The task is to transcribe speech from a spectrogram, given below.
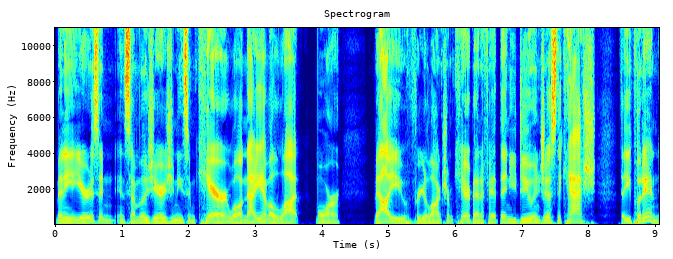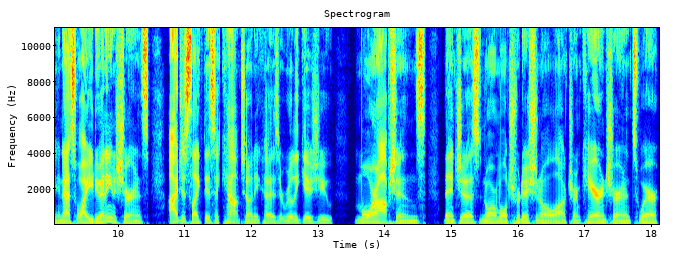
many years and in some of those years you need some care, well, now you have a lot more value for your long term care benefit than you do in just the cash that you put in. And that's why you do any insurance. I just like this account, Tony, because it really gives you more options than just normal traditional long term care insurance, where,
